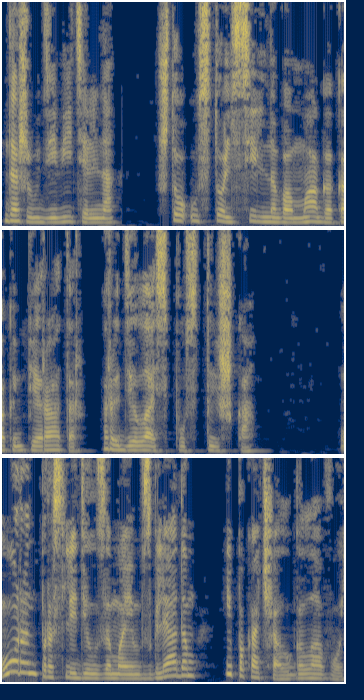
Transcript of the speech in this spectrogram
Даже удивительно, что у столь сильного мага, как император, родилась пустышка. Орен проследил за моим взглядом и покачал головой.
